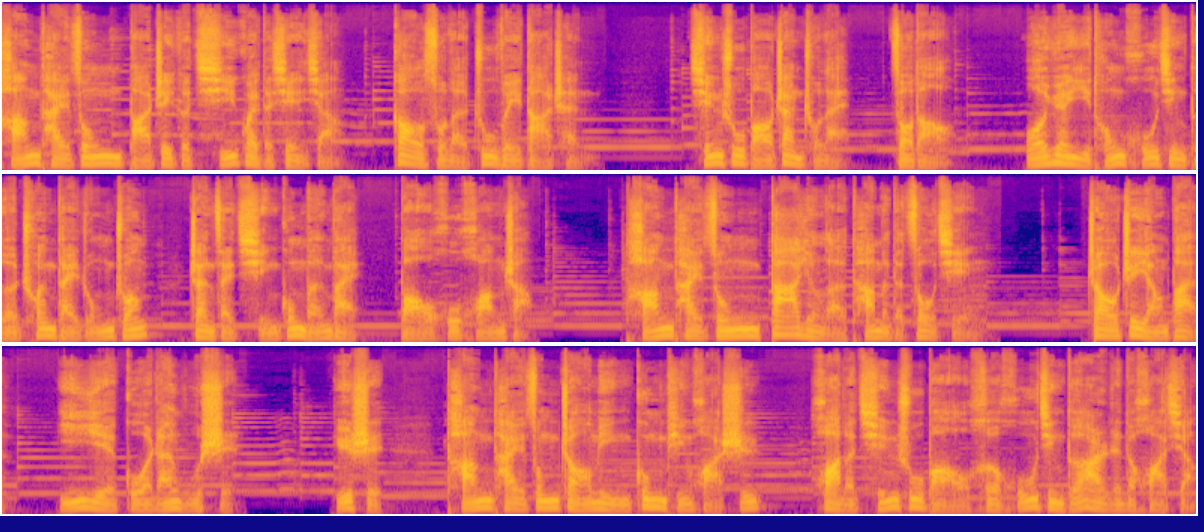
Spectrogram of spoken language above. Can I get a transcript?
唐太宗把这个奇怪的现象。告诉了诸位大臣，秦叔宝站出来奏道：“我愿意同胡敬德穿戴戎装，站在寝宫门外保护皇上。”唐太宗答应了他们的奏请，照这样办，一夜果然无事。于是唐太宗诏命宫廷画师画了秦叔宝和胡敬德二人的画像，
